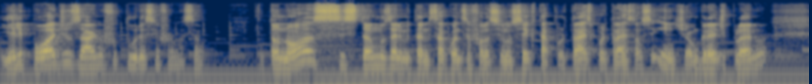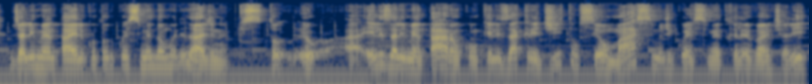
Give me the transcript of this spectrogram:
e ele pode usar no futuro essa informação. Então nós estamos alimentando. Sabe quando você falou assim, eu não sei o que está por trás? Por trás está o seguinte: é um grande plano de alimentar ele com todo o conhecimento da humanidade, né? Porque eu, eles alimentaram com o que eles acreditam ser o máximo de conhecimento relevante ali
